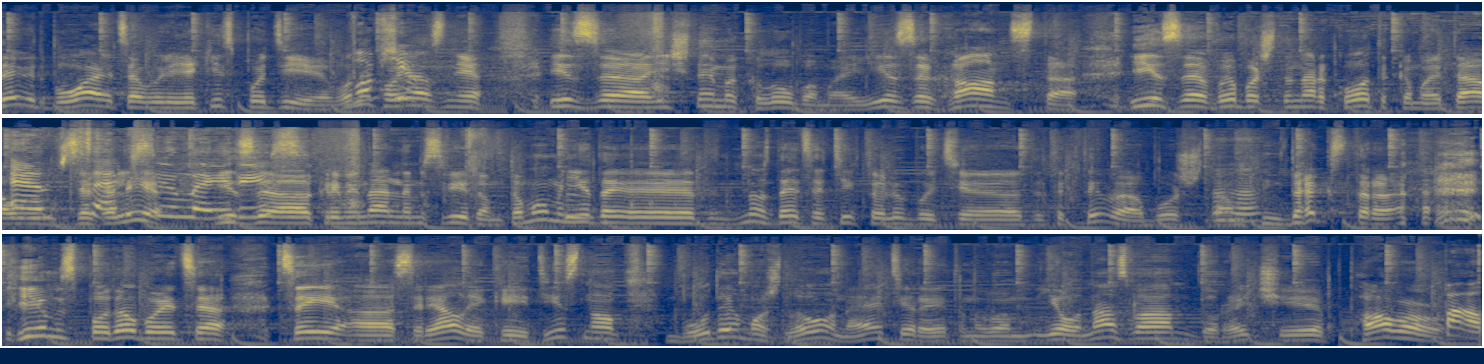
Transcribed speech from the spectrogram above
де відбуваються якісь події. Вони В общем- пов'язані із е, нічними клубами, із ганста, із, е, вибачте, наркотиками та у- And взагалі sexy ladies. із е, кримінальним світом. Тому мені де- ну, здається, ті, хто любить е, детективи або ж там Декстера, їм сподобається цей е, серіал, який дійсно буде можливо навіть і рейтинговим. Його назва, до речі, Power, Power.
